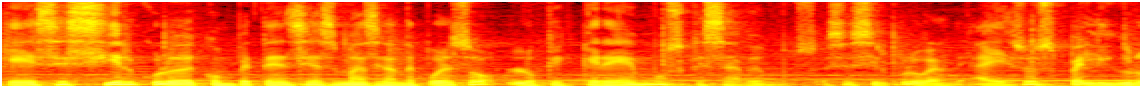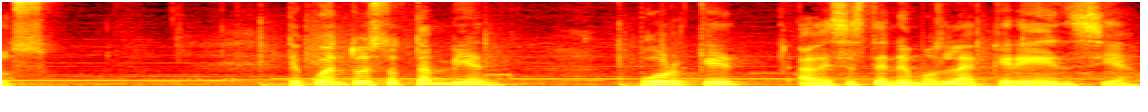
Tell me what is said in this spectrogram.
que ese círculo de competencia es más grande. Por eso lo que creemos que sabemos, ese círculo grande, a eso es peligroso. Te cuento esto también porque a veces tenemos la creencia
